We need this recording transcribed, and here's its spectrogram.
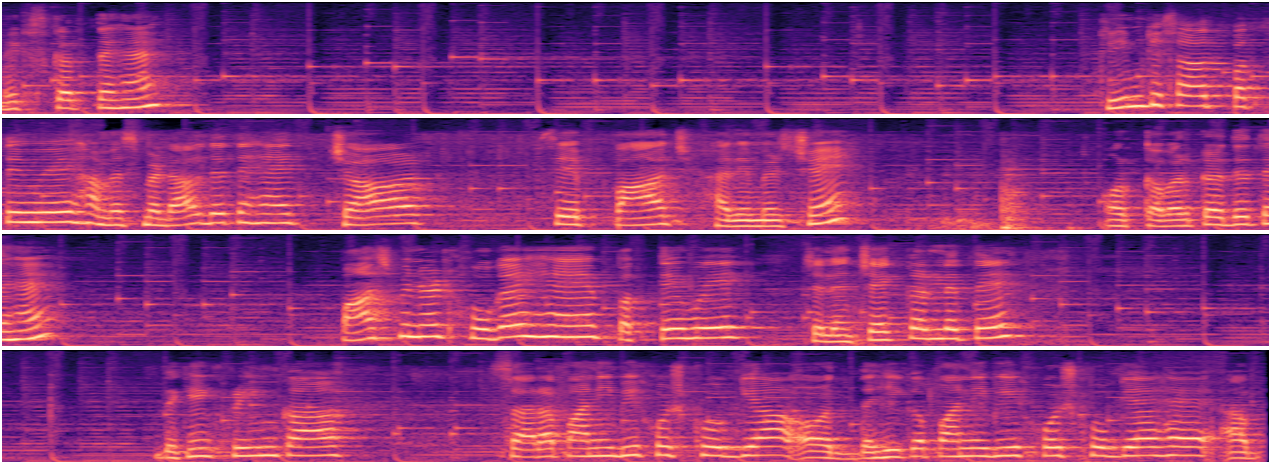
मिक्स करते हैं। क्रीम के साथ पकते हुए हम इसमें डाल देते हैं चार से पाँच हरी मिर्चें। और कवर कर देते हैं। पाँच मिनट हो गए हैं, पकते हुए चलें चेक कर लेते। हैं देखें क्रीम का सारा पानी भी खुश्क हो गया और दही का पानी भी खुश्क हो गया है। अब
